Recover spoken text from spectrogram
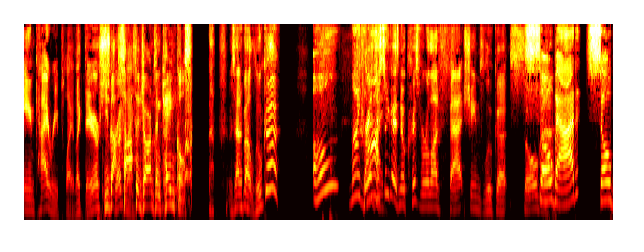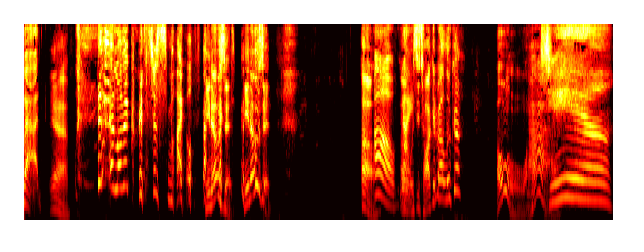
and Kyrie play. Like they're You got sausage arms and cankles. Was that about Luka? Oh my Chris, god! just so you guys know, Chris Verlod fat shames Luka so so bad. bad, so bad. Yeah, I love it. Chris just smiled. he knows it. He knows it. Oh, Oh, was he talking about Luka? Oh, wow. Damn.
